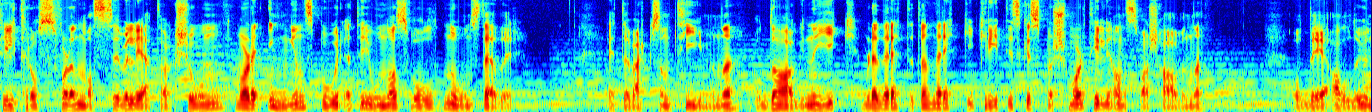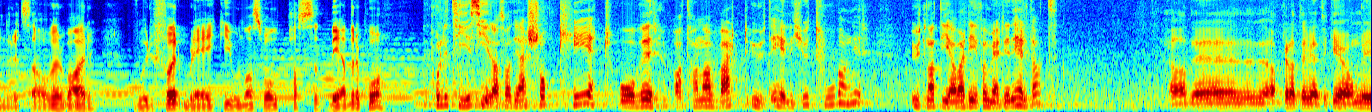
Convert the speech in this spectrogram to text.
Til tross for den massive leteaksjonen var det ingen spor etter Jonas Wold noen steder. Etter hvert som timene og dagene gikk, ble det rettet en rekke kritiske spørsmål til de ansvarshavende. Og det alle undret seg over, var hvorfor ble ikke Jonas Wold passet bedre på? Politiet sier altså at de er sjokkert over at han har vært ute hele 22 ganger uten at de har vært informert i det hele tatt. Ja, det, Akkurat det vet ikke jeg om. Vi,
